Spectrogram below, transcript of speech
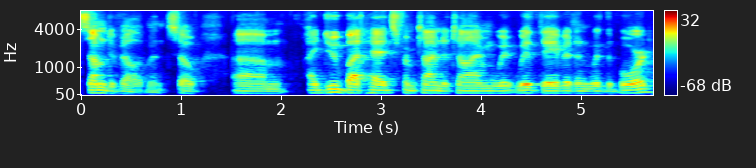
some development. So um, I do butt heads from time to time with, with David and with the board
